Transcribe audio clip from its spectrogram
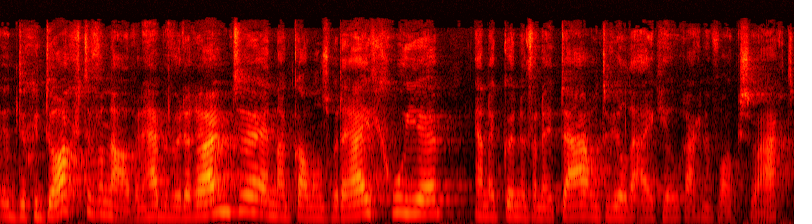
de, de gedachte van nou, dan hebben we de ruimte en dan kan ons bedrijf groeien. En dan kunnen we vanuit daar, want we wilden eigenlijk heel graag naar Valkenswaard.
